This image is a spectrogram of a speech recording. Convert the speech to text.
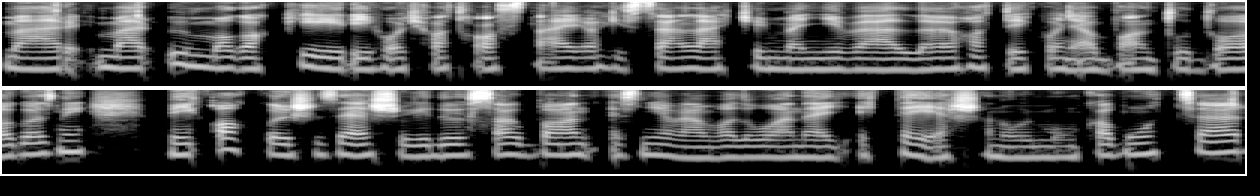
már, már önmaga kéri, hogy hat használja, hiszen látja, hogy mennyivel hatékonyabban tud dolgozni. Még akkor is az első időszakban ez nyilvánvalóan egy, egy teljesen új munkamódszer,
